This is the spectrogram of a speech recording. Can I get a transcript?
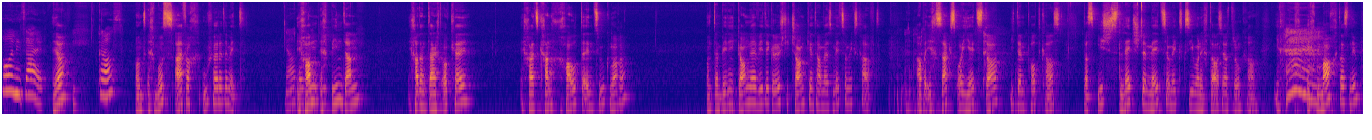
Ohne Seil. ja. Krass. Und ich muss einfach aufhören damit. Ja, Ich, hab, ich bin dann, ich habe dann gedacht, okay, ich kann jetzt keinen kalten Entzug machen. Und dann bin ich gegangen wie der grösste Junkie und habe mir ein Mezzomix gekauft. Aber ich sage es euch jetzt da in dem Podcast, das war das letzte Mezzomix, das ich dieses Jahr getrunken habe. Ich, ich, ich mache das nicht mehr.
